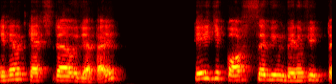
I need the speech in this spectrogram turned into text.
এখানে ক্যাচটা ওই জায়গায়। এই যে কস্ট সেভিং বেনিফিটটা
